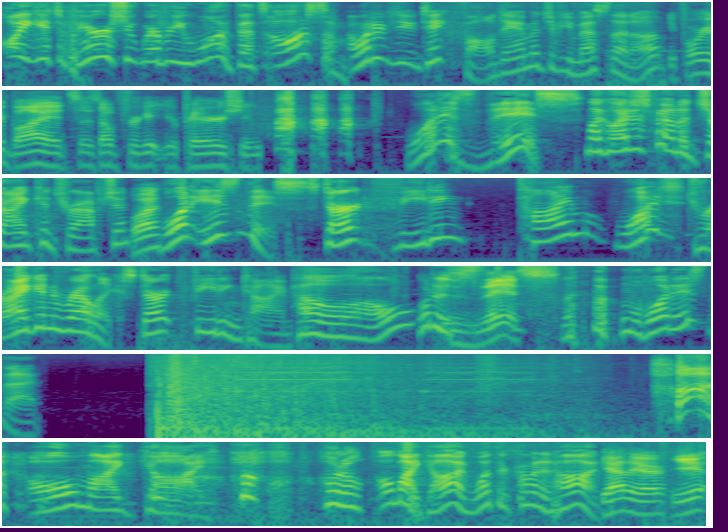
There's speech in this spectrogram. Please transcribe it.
Oh, you get to parachute wherever you want. That's awesome. I wonder, do you take fall damage if you mess that up? Before you buy it, it says don't forget your parachute. What is this? Michael, I just found a giant contraption. What? What is this? Start feeding time? What? Dragon relic. Start feeding time. Hello? What is this? what is that? ah! Oh my god. Oh no. Oh my god, what? They're coming in hot. Yeah, they are. Yeah.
